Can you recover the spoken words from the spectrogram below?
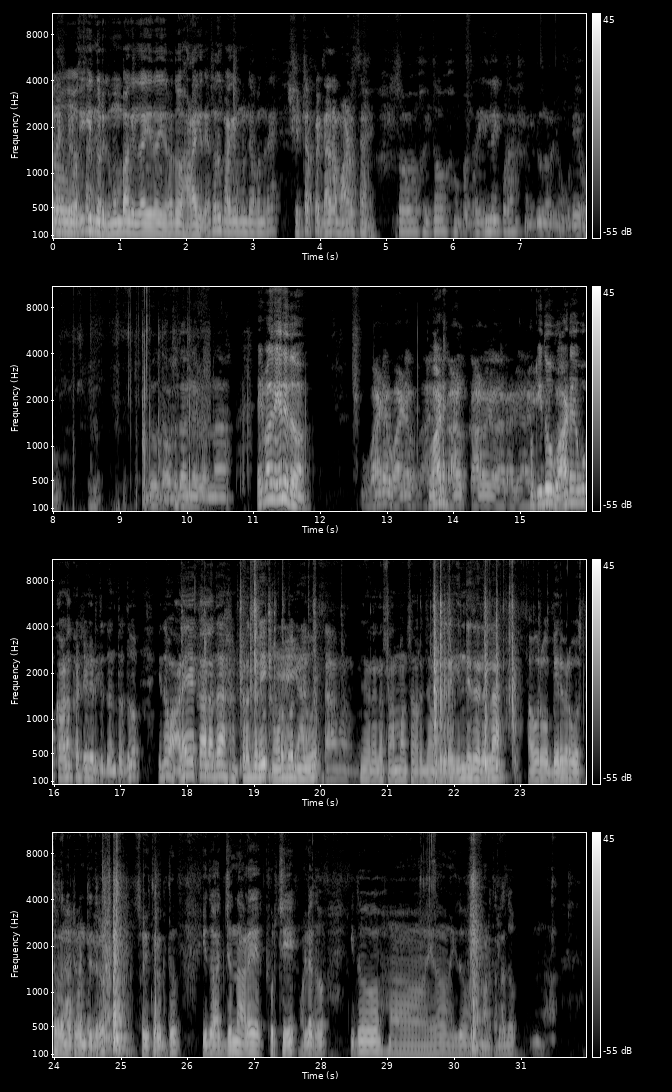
ಸೊ ಈಗ ನೋಡಿ ಮುಂಬಾಗಿಲ್ಲ ಇದು ಇರೋದು ಹಾಳಾಗಿದೆ. ಸ್ವಲ್ಪ ಹಾಗೆ ಮುಂದೆ ಬಂದರೆ ಶಿಟ್ಟಪ್ಪ ಇದೆಲ್ಲ ಮಾಡಿಸ್ತಾನೆ. ಸೊ ಇದು ಬಂದರೆ ಇಲ್ಲಿ ಕೂಡ ಇದು ನೋಡಿ ಉಳಿಯವು ಇದು ಇದು ದವಸ ಧಾನ್ಯಗಳನ್ನ ಯಜಮಾನ್ರೆ ಏನಿದು? ವಾಡೆ ವಾಡೆ ವಾಡೆ. ಕಾಳು ಕಾಳು ಓಕೆ, ಇದು ವಾಡೆವು ಕಾಳು ಕಡ್ಡಿಗಳಿರ್ತಿದ್ದಂಥದ್ದು ಇದು ಹಳೆಯ ಕಾಲದ ಟ್ರೆಜರಿ ನೋಡ್ಬೋದು ನೀವು. ಸಾಮಾನು. ಇದರಲ್ಲೆಲ್ಲ ಸಾಮಾನು ಸಾರಂಜ ಮಾಡಿದ್ರೆ ಹಿಂದಿದ್ರಲ್ಲೆಲ್ಲ ಅವರು ಬೇರೆ ಬೇರೆ ವಸ್ತುಗಳನ್ನು ಇಟ್ಕೊಂತಿದ್ರು. ಸೊ ಈ ಥರದ್ದು. ಇದು ಅಜ್ಜನ ಹಳೆ ಕುರ್ಚಿ ಒಳ್ಳೆಯದು ಇದು ಆ, ಏನೋ ಇದು ಮಾಡ್ತಾರಲ್ಲ ಅದು ಆ,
